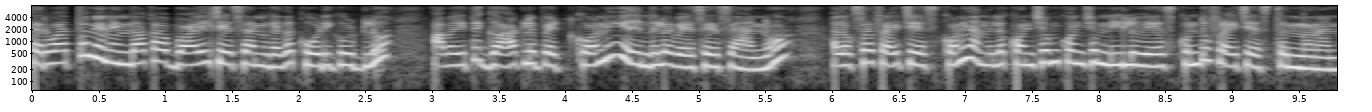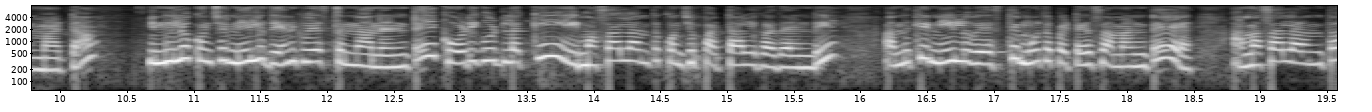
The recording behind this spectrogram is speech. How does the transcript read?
తర్వాత నేను ఇందాక బాయిల్ చేశాను కదా కోడిగుడ్లు అవైతే ఘాట్లు పెట్టుకొని ఇందులో వేసేసాను. అది ఒకసారి ఫ్రై చేసుకొని అందులో కొంచెం కొంచెం నీళ్ళు వేసుకుంటూ ఫ్రై చేస్తున్నాను అనమాట ఇందులో కొంచెం నీళ్ళు దేనికి వేస్తున్నానంటే కోడిగుడ్లకి ఈ మసాలా అంతా కొంచెం పట్టాలి కదండి. అందుకే నీళ్ళు వేస్తే మూత పెట్టేసామంటే ఆ మసాలా అంతా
